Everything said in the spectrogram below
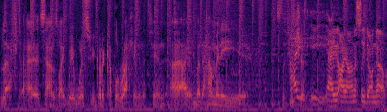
Left. Uh, it sounds like we're, we're, we've got a couple rattling in the tin. Uh, I, but how many? Uh, it's the I, future. I, I honestly don't know.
